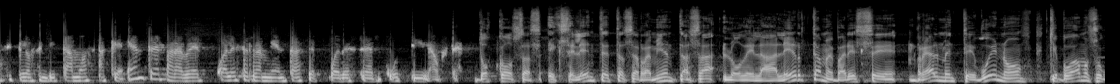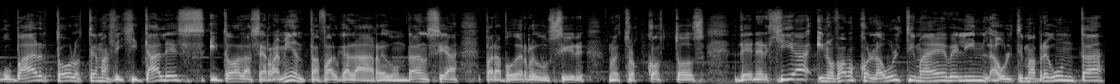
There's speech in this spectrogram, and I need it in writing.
así que los invitamos a que entre para ver cuáles herramientas se puede ser útil a usted. Dos cosas, excelente estas herramientas. ¿ah? Lo de la alerta me parece realmente bueno que podamos ocupar todos los temas digitales y todas las herramientas, valga la redundancia, para poder reducir nuestros costos de energía. Y nos vamos con la última, Evelyn, la última pregunta.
